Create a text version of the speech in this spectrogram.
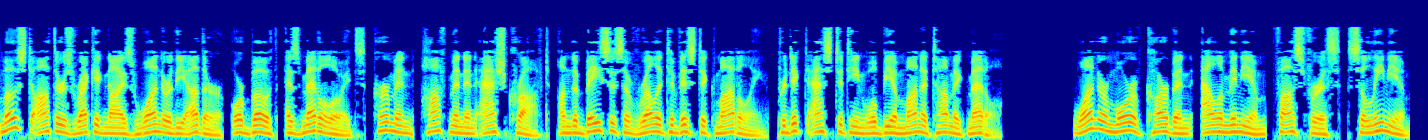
Most authors recognize one or the other, or both, as metalloids. Hermann, Hoffmann, and Ashcroft, on the basis of relativistic modeling, predict astatine will be a monatomic metal. One or more of carbon, aluminium, phosphorus, selenium,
